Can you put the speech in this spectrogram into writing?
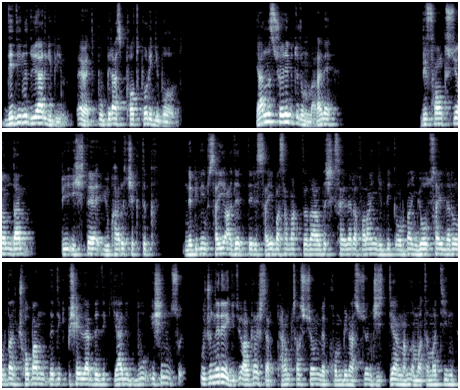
Dediğini duyar gibiyim. Evet bu biraz potpori gibi oldu. Yalnız şöyle bir durum var. Hani bir fonksiyondan bir işte yukarı çıktık. Ne bileyim sayı adetleri, sayı basamakları, ardışık sayılara falan girdik. Oradan yol sayıları, oradan çoban dedik, bir şeyler dedik. Yani bu işin ucu nereye gidiyor? Arkadaşlar permütasyon ve kombinasyon ciddi anlamda matematiğin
